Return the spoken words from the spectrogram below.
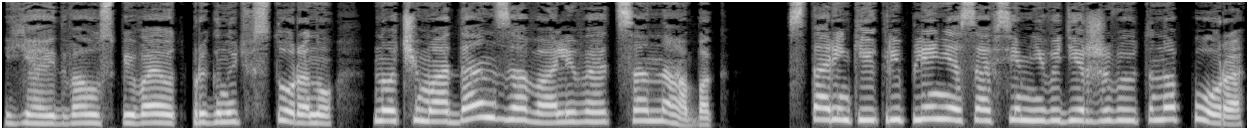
Я едва успеваю отпрыгнуть в сторону, но чемодан заваливается на бок. Старенькие крепления совсем не выдерживают напора.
